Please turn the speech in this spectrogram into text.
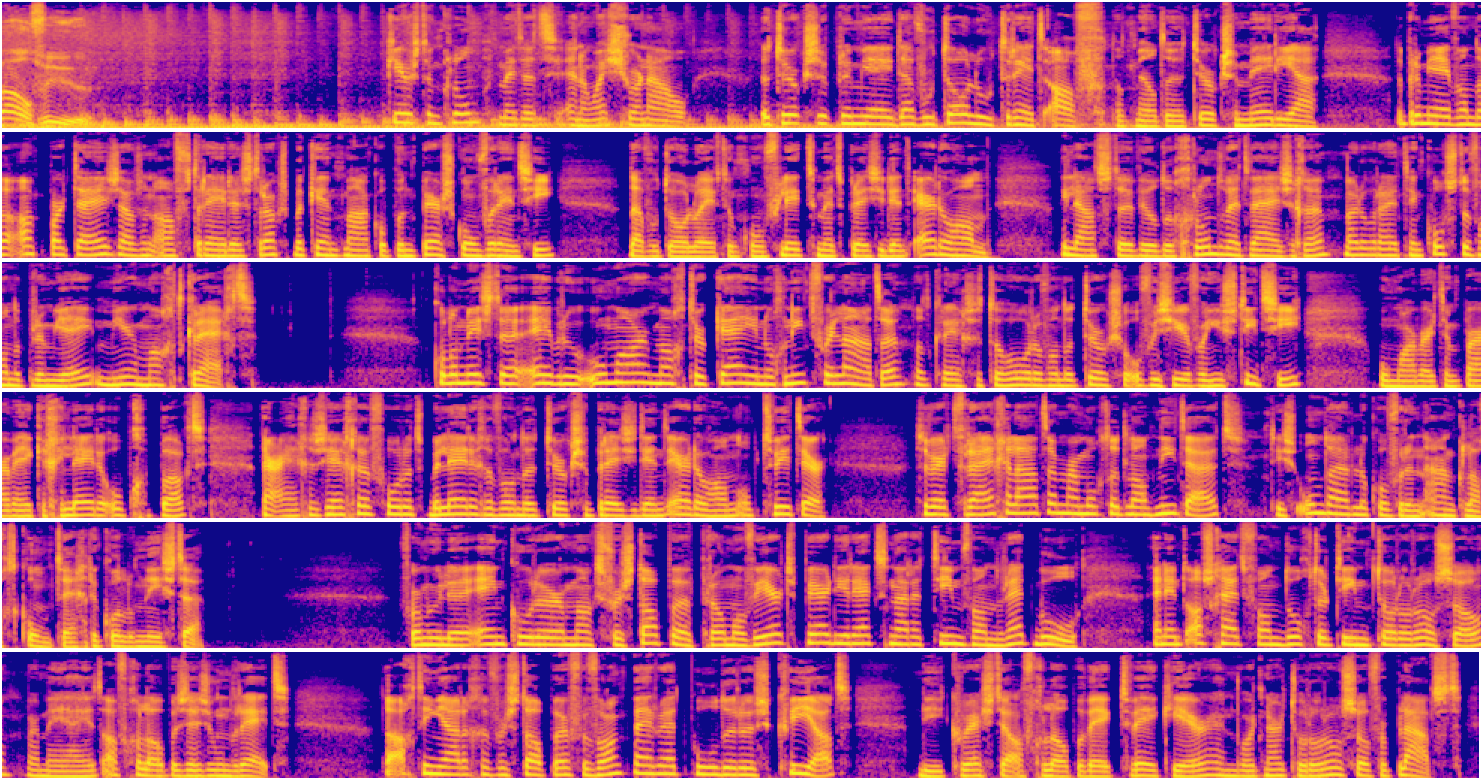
12 uur. Kirsten Klomp met het NOS-journaal. De Turkse premier Davutoglu treedt af, dat melden Turkse media. De premier van de AK-partij zou zijn aftreden straks bekendmaken op een persconferentie. Davutoglu heeft een conflict met president Erdogan. Die laatste wil de grondwet wijzigen, waardoor hij ten koste van de premier meer macht krijgt. Columniste Ebru Umar mag Turkije nog niet verlaten. Dat kreeg ze te horen van de Turkse officier van justitie. Umar werd een paar weken geleden opgepakt. Naar eigen zeggen voor het beledigen van de Turkse president Erdogan op Twitter. Ze werd vrijgelaten, maar mocht het land niet uit. Het is onduidelijk of er een aanklacht komt tegen de columniste. Formule 1-coureur Max Verstappen promoveert per direct naar het team van Red Bull. Hij neemt afscheid van dochterteam Toro Rosso, waarmee hij het afgelopen seizoen reed. De 18-jarige Verstappen vervangt bij Red Bull de Rus Kwiat. Die crashte afgelopen week twee keer en wordt naar Toro Rosso verplaatst.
